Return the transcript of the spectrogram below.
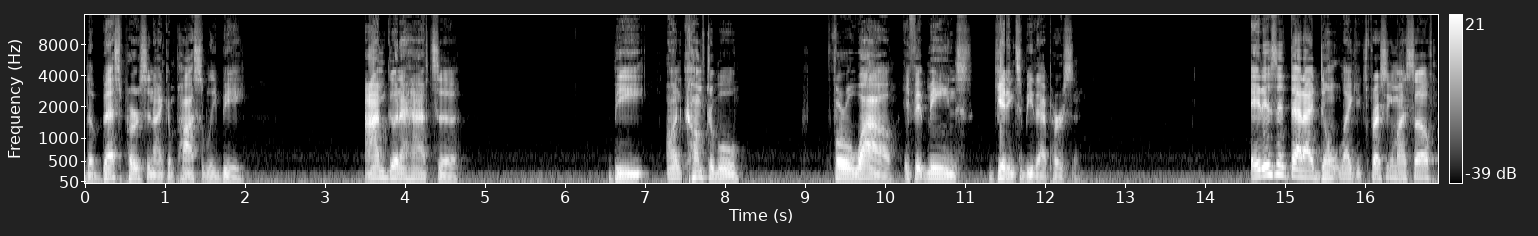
the best person I can possibly be, I'm going to have to be uncomfortable for a while if it means getting to be that person. It isn't that I don't like expressing myself.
